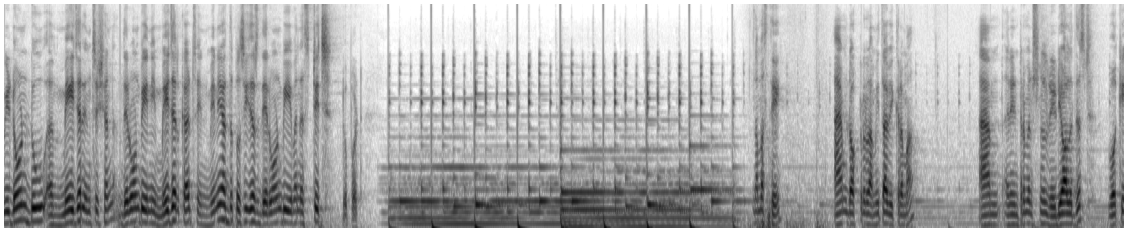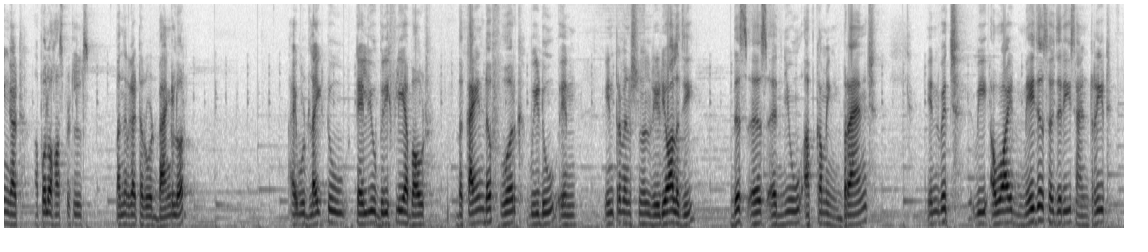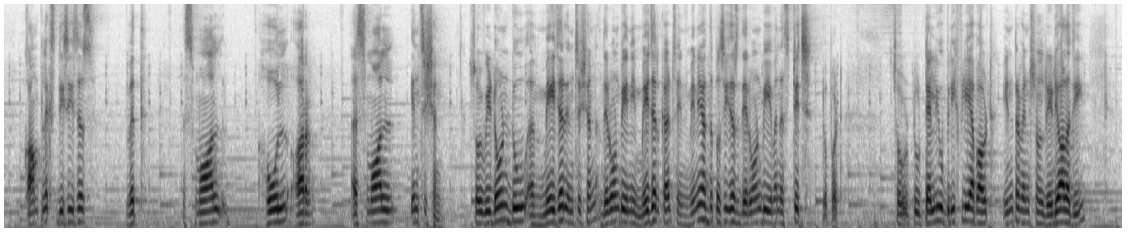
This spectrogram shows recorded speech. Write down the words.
We don't do a major incision, there won't be any major cuts. In many of the procedures, there won't be even a stitch to put. Namaste, I am Dr. Amitha Vikrama. I am an interventional radiologist working at Apollo Hospitals, Bannerghatta Road, Bangalore. I would like to tell you briefly about the kind of work we do in interventional radiology. This is a new upcoming branch in which we avoid major surgeries and treat complex diseases with a small hole or a small incision. So we don't do a major incision, there won't be any major cuts. In many of the procedures, there won't be even a stitch to put. So to tell you briefly about interventional radiology,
